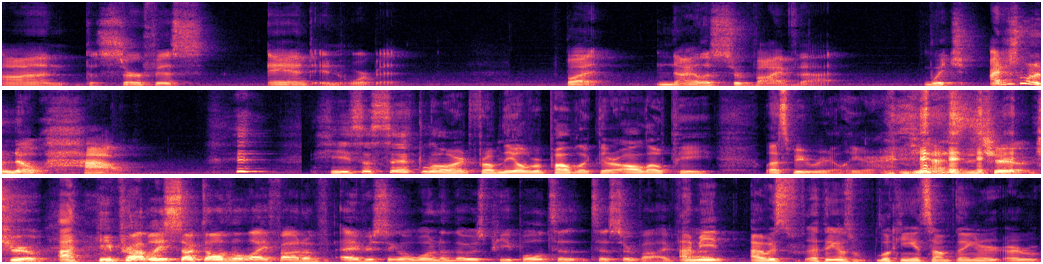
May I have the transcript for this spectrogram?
on the surface and in orbit. But Nihilus survived that. Which I just want to know how. He's a Sith Lord from the Old Republic. They're all OP. Let's be real here. Yes, true, true. I- he probably sucked all the life out of every single one of those people to, to survive. I mean, I was. I think I was looking at something, or, or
